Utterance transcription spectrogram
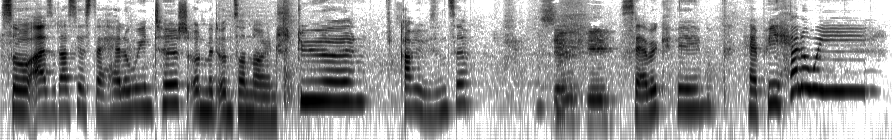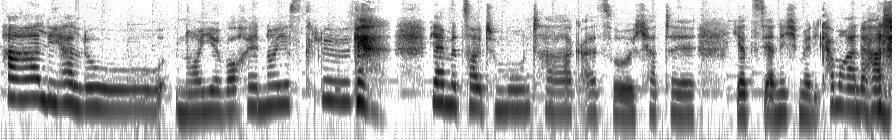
So, also das hier ist der Halloween-Tisch und mit unseren neuen Stühlen. Ravi, wie sind sie? Sehr bequem. Sehr bequem. Happy Halloween! Hallo, neue Woche, neues Glück. Wir haben jetzt heute Montag, also ich hatte jetzt ja nicht mehr die Kamera in der Hand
